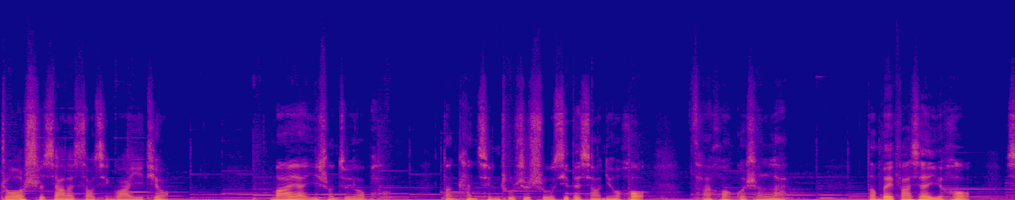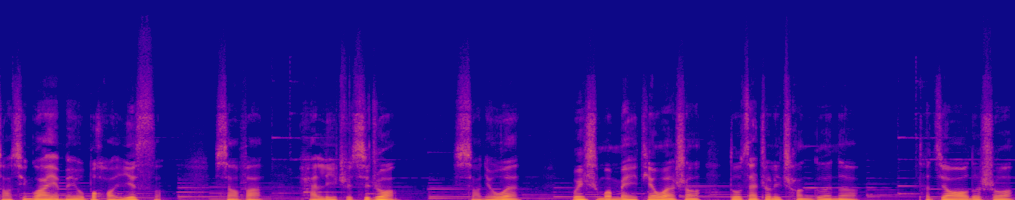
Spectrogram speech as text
着实吓了小青瓜一跳。妈呀！一声就要跑，当看清楚是熟悉的小牛后，才缓过神来。当被发现以后，小青瓜也没有不好意思，相反还理直气壮。小牛问：“为什么每天晚上都在这里唱歌呢？”他骄傲地说：“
